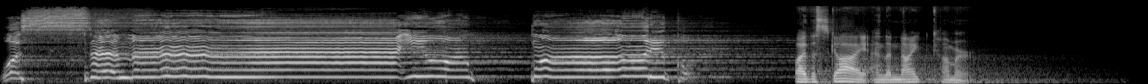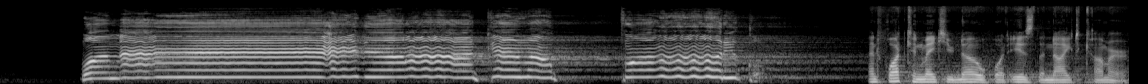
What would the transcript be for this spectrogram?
والسماء والطارق By the sky and the night comer. And what can make you know what is the night comer?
